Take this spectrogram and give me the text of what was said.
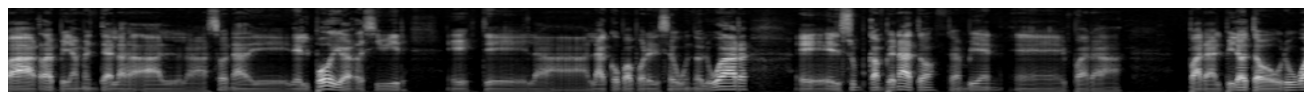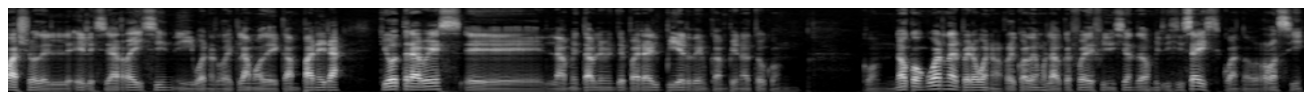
va rápidamente a la, a la zona de, del podio a recibir este, la, copa por el segundo lugar. Eh, el subcampeonato también eh, para, para el piloto uruguayo del LCA Racing. Y bueno, el reclamo de Campanera que otra vez, lamentablemente para él, pierde un campeonato con, no con Werner, pero bueno, recordemos lo que fue definición de 2016, cuando Rossi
